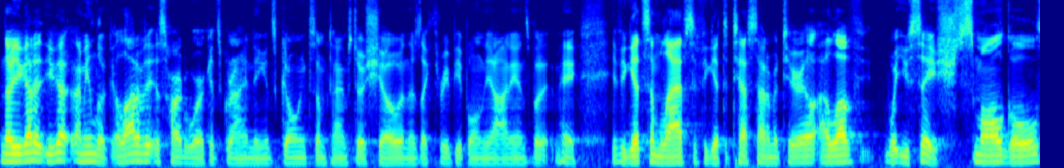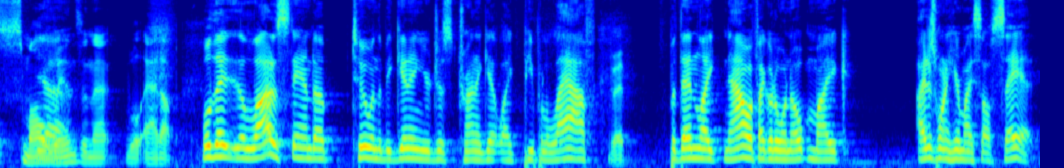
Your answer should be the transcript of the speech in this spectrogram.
no, you got to You got. I mean, look, a lot of it is hard work. It's grinding. It's going sometimes to a show and there's like three people in the audience. But hey, if you get some laughs, if you get to test out a material, I love what you say. Sh- small goals, small Yeah. wins, and that will add up. Well, they, a lot of stand up too. In the beginning, you're just trying to get like people to laugh. Right. But then, like now, if I go to an open mic, I just want to hear myself say it.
